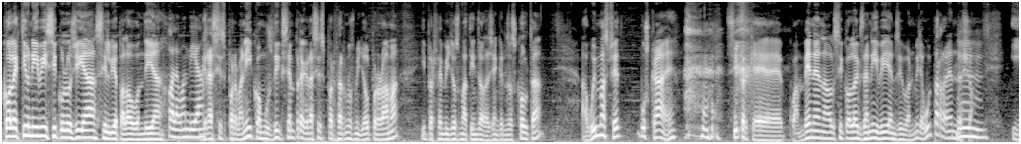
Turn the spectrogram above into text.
Col·lectiu Nibi, Psicologia, Sílvia Palau, bon dia. Hola, bon dia. Gràcies per venir, com us dic sempre, gràcies per fer-nos millor el programa i per fer millors matins a la gent que ens escolta. Avui m'has fet buscar, eh? Sí, perquè quan venen els psicòlegs de Nibi ens diuen mira, avui parlarem d'això. Mhm. I,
